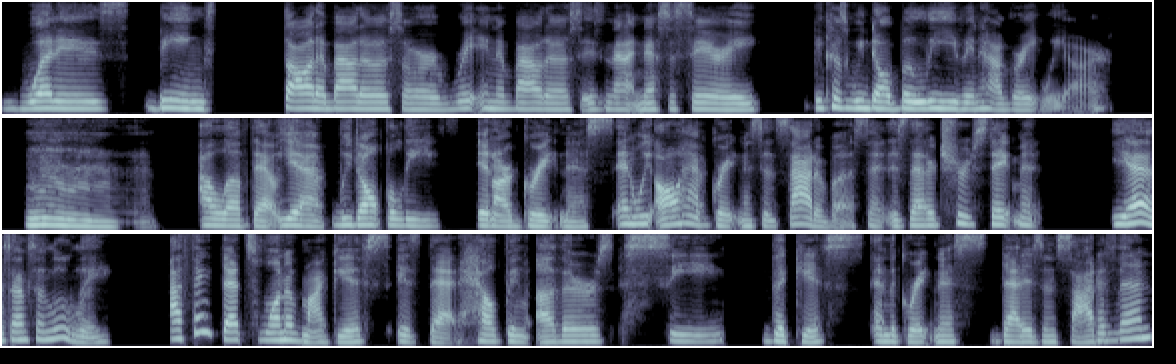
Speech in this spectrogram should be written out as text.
what is being thought about us or written about us is not necessary because we don't believe in how great we are. Mm, I love that. Yeah, we don't believe in our greatness, and we all have greatness inside of us. Is that a true statement? Yes, absolutely. I think that's one of my gifts is that helping others see the gifts and the greatness that is inside of them,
